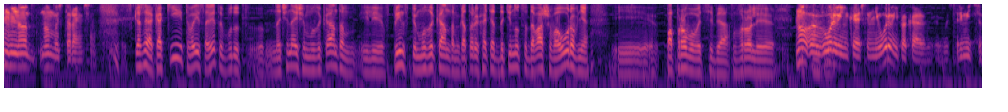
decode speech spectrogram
Ну, ну, мы стараемся. Скажи, а какие твои советы будут э, начинающим музыкантам или, в принципе, музыкантам, которые хотят дотянуться до вашего уровня и попробовать себя в роли Ну, э, уровень, конечно, не уровень пока, стремиться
